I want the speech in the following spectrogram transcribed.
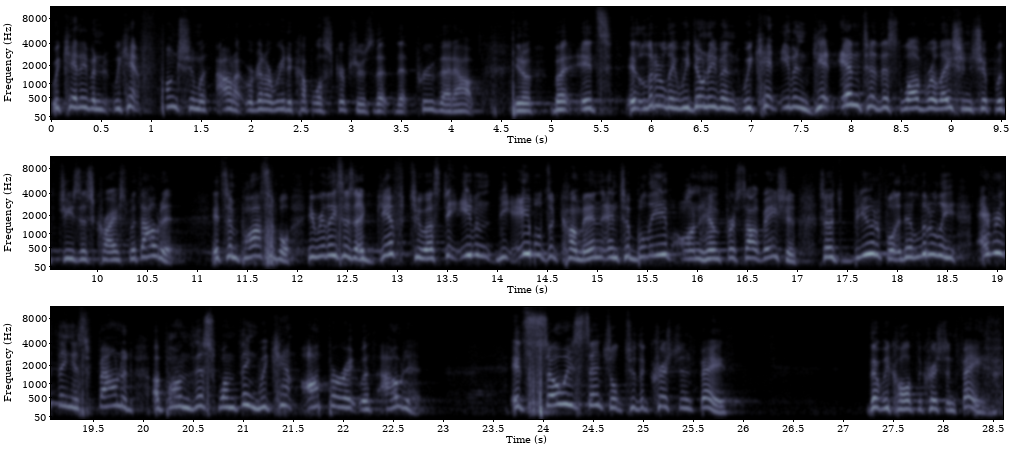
we can't even we can't function without it. We're going to read a couple of scriptures that, that prove that out. You know, but it's it literally we don't even we can't even get into this love relationship with Jesus Christ without it. It's impossible. He releases a gift to us to even be able to come in and to believe on Him for salvation. So it's beautiful. It literally, everything is founded upon this one thing. We can't operate without it. It's so essential to the Christian faith that we call it the Christian faith.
